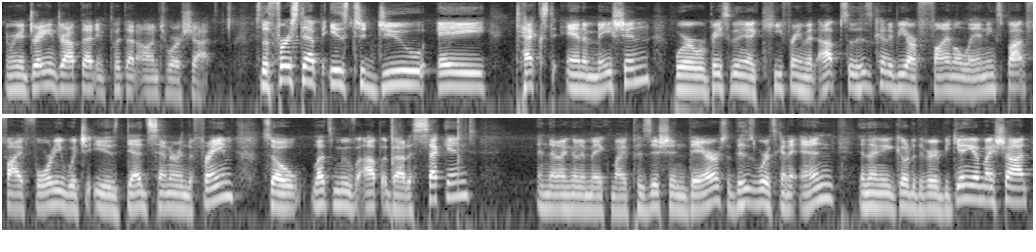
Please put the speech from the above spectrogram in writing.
and we're gonna drag and drop that and put that onto our shot. So the first step is to do a text animation where we're basically gonna keyframe it up. So this is gonna be our final landing spot, 540, which is dead center in the frame. So let's move up about a second and then I'm gonna make my position there. So this is where it's gonna end. And then I'm gonna go to the very beginning of my shot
